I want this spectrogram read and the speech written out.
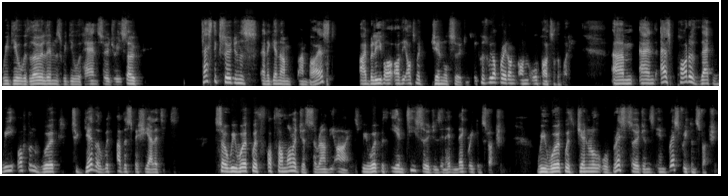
We deal with lower limbs. We deal with hand surgery. So plastic surgeons, and again, I'm, I'm biased, I believe are, are the ultimate general surgeons because we operate on, on all parts of the body. Um, and as part of that, we often work together with other specialities. So we work with ophthalmologists around the eyes. We work with ENT surgeons in head and neck reconstruction. We work with general or breast surgeons in breast reconstruction.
